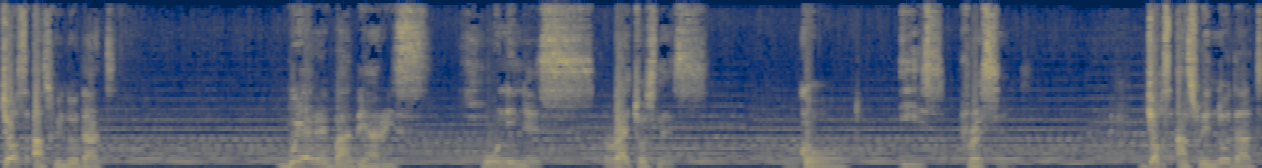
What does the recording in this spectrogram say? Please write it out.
Just as we know that wherever there is holiness, righteousness, God is present. Just as we know that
